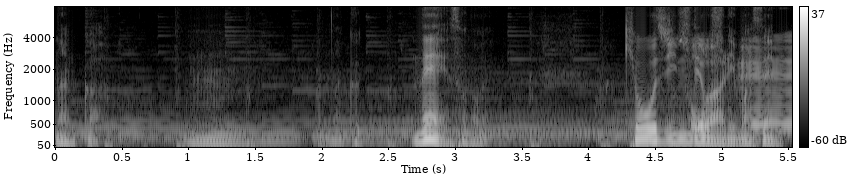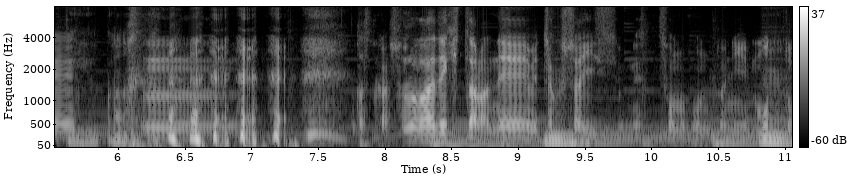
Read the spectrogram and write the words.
なんかうんなんかねその強靭ではありませんっていうか。うん。確かにそれができたらねめちゃくちゃいいですよね、その本当に。もっと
